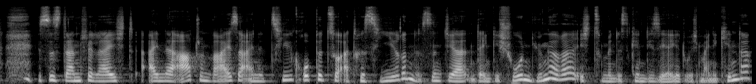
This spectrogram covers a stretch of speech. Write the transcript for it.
ist es dann vielleicht eine Art und Weise, eine Zielgruppe zu adressieren. Das sind ja, denke ich, schon Jüngere. Ich zumindest kenne die Serie durch meine Kinder.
